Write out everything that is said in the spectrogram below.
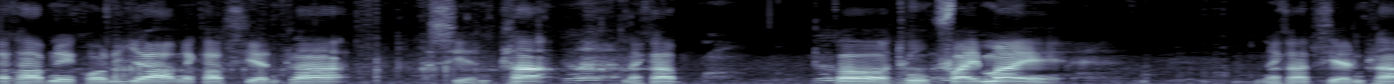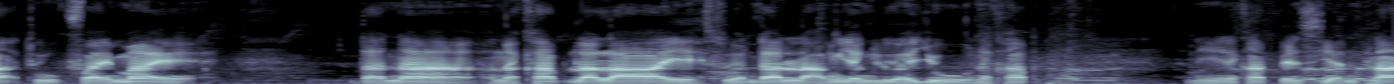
นะครับ นี่ขออนุญาตนะครับ เสียนพระเสียนพระนะครับ ก็ถูกไฟไหม้นะครับเสียนพระถูกไฟไหม้ด้านหน้านะครับละลายส่วนด้านหลังยังเหลืออยู่นะครับ นี่นะครับเป็นเสียนพระ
